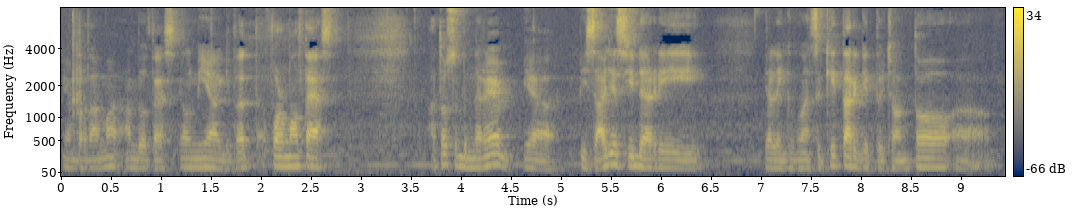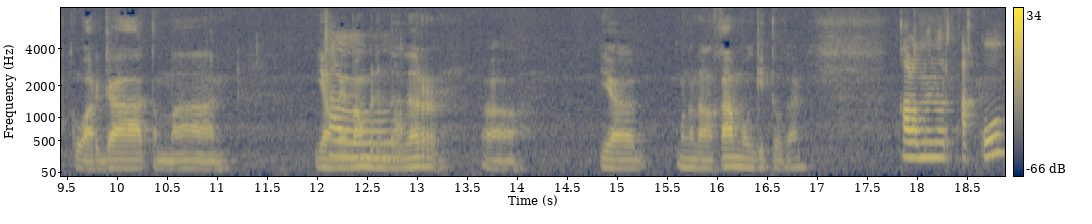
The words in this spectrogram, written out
yang pertama ambil tes ilmiah gitu, formal test. Atau sebenarnya ya bisa aja sih dari ya lingkungan sekitar gitu. Contoh eh, keluarga, teman yang Kalau- memang benar-benar eh, ya mengenal kamu gitu kan. kalau menurut aku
